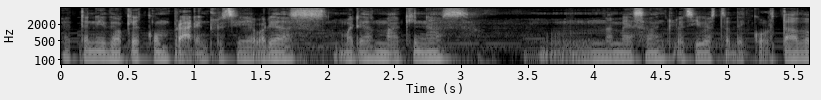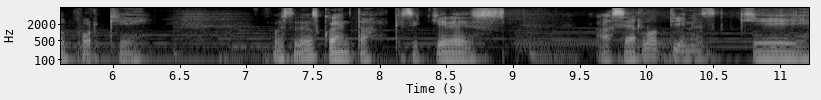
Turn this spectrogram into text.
he tenido que comprar inclusive varias varias máquinas una mesa inclusive está de cortado porque pues te das cuenta que si quieres hacerlo tienes que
